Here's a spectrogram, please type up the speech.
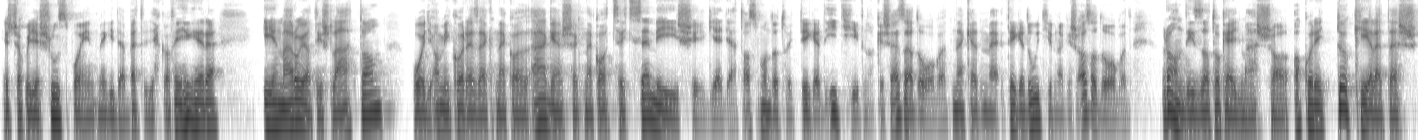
és csak hogy egy slusszpoint még ide betegyek a végére, én már olyat is láttam, hogy amikor ezeknek az ágenseknek adsz egy személyiségjegyet, azt mondod, hogy téged így hívnak, és ez a dolgod, neked téged úgy hívnak, és az a dolgod, randizzatok egymással, akkor egy tökéletes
